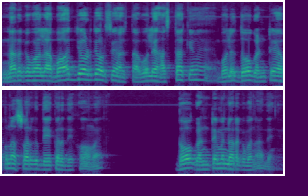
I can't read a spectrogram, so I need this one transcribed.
नरक वाला बहुत ज़ोर ज़ोर से हंसता, बोले, हंसता क्यों है? बोले, दो घंटे अपना स्वर्ग देकर देखो हमें, दो घंटे में नरक बना देंगे।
